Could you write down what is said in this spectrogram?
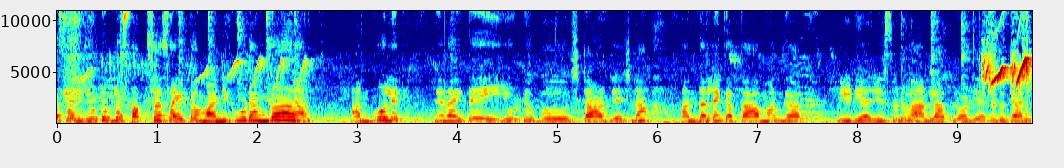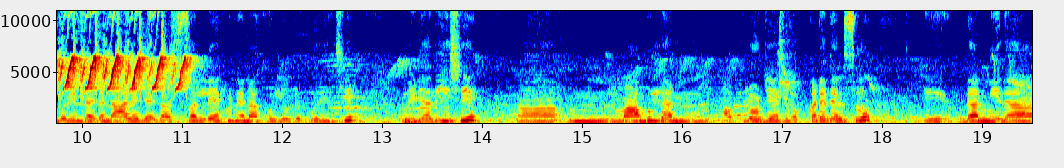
అసలు యూట్యూబ్లో సక్సెస్ అవుతామని కూడా అనుకోలే. నేనైతే ఈ యూట్యూబ్ స్టార్ట్ చేసిన. అందరిలేక కామన్గా వీడియో చేసుడు అందులో అప్లోడ్ చేసుడు. దాని గురించి అయితే నాలెడ్జ్ అయితే అస్సలు లేకుండే నాకు యూట్యూబ్ గురించి. వీడియో తీసి మామూలుగా అప్లోడ్ చేసేది ఒక్కటే తెలుసు. ఈ దాని మీద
